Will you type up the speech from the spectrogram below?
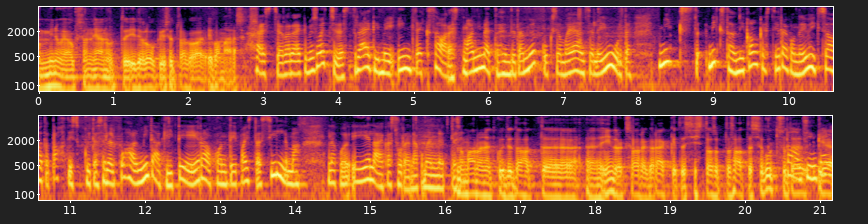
minu jaoks on jäänud ideoloogiliselt väga ebamääraseks. hästi, aga räägime sotsidest, räägime Indrek Saarest, ma nimetasin teda mökuks ja ma jään selle juurde. miks, miks ta nii kangesti erakonna juhiks saada tahtis, kui ta sellel kohal midagi ei tee, erakond ei paista silma nagu ei ela ega sure, nagu ma enne ütlesin. no ma arvan, et kui te tahate äh, Indrek Saarega rääkida, siis tasub ta saatesse kutsuda ja,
